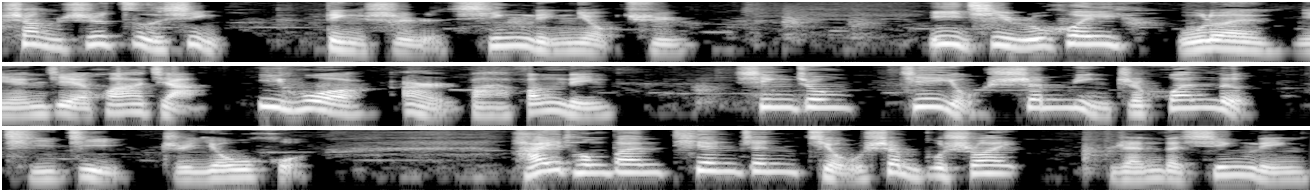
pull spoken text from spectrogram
丧失自信，定是心灵扭曲。意气如灰，无论年届花甲，亦或二八芳龄，心中皆有生命之欢乐，奇迹之诱惑。孩童般天真久盛不衰，人的心灵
